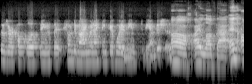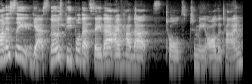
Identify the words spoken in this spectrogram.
those are a couple of things that come to mind when I think of what it means to be ambitious. Oh, I love that. And honestly, yes, those people that say that, I've had that told to me all the time.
